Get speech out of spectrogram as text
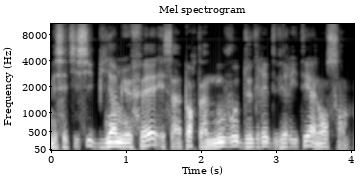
mais c'est ici bien mieux fait et ça apporte un nouveau degré de vérité à l'ensemble.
